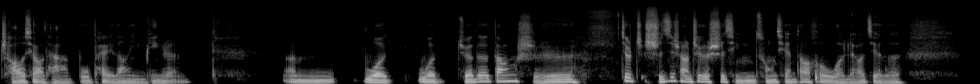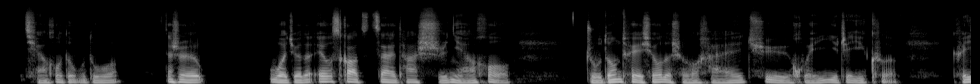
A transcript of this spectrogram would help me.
嘲笑他不配当影评人。嗯，我我觉得当时就实际上这个事情从前到后我了解的前后都不多，但是我觉得 L. Scott 在他十年后主动退休的时候还去回忆这一刻。可以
